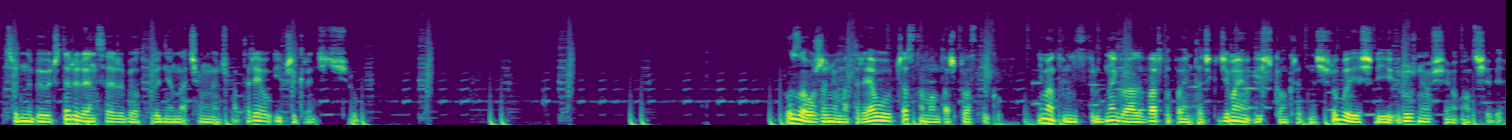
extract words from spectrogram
Potrzebne były cztery ręce, żeby odpowiednio naciągnąć materiał i przykręcić śrubę. Po założeniu materiału czas na montaż plastików. Nie ma tu nic trudnego, ale warto pamiętać, gdzie mają iść konkretne śruby, jeśli różnią się od siebie.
